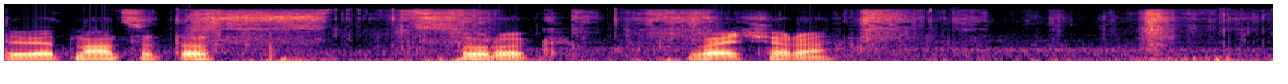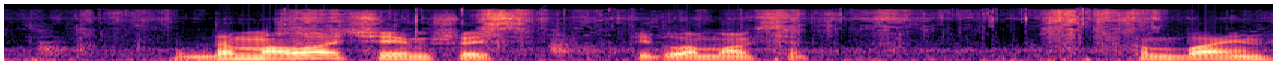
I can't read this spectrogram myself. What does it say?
19.40 вечора. До щось підламався комбайн.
